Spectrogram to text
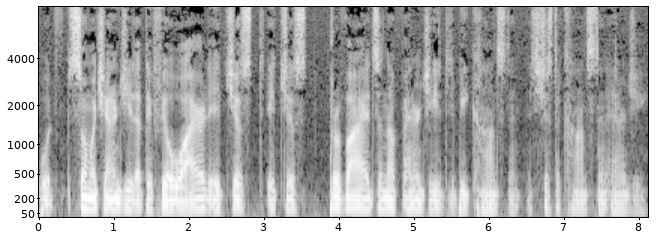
with so much energy that they feel wired. It just it just provides enough energy to be constant. It's just a constant energy,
